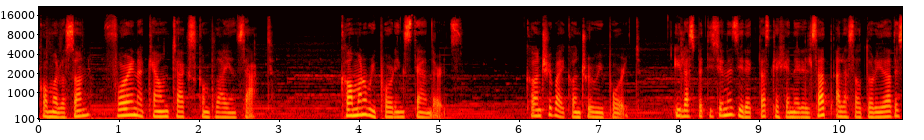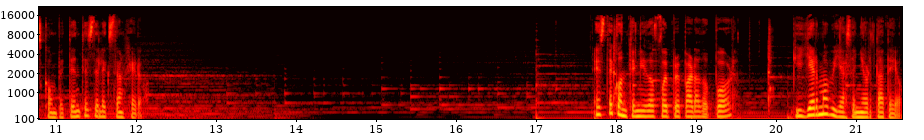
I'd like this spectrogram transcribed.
como lo son Foreign Account Tax Compliance Act, Common Reporting Standards, Country by Country Report, y las peticiones directas que genere el SAT a las autoridades competentes del extranjero. Este contenido fue preparado por Guillermo Villaseñor Tateo,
